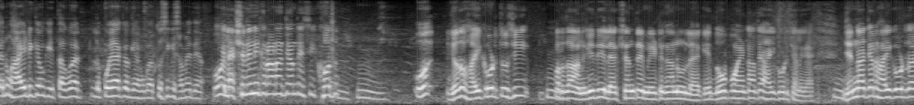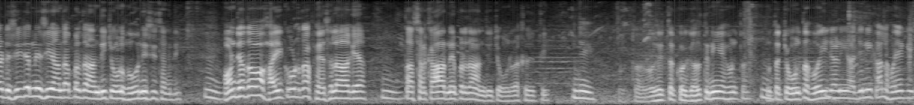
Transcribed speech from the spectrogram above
ਇਹਨੂੰ ਹਾਈਡ ਕਿਉਂ ਕੀਤਾ ਹੋਊਗਾ? ਲੁਕੋਇਆ ਕਿਉਂ ਗਿਆ ਹੋਊਗਾ? ਤੁਸੀਂ ਕੀ ਸਮਝਦੇ ਆ? ਉਹ ਇਲੈਕਸ਼ਨ ਹੀ ਨਹੀਂ ਕਰਾਉਣਾ ਚਾਹੁੰਦੇ ਸੀ ਖੁਦ। ਉਹ ਜਦੋਂ ਹਾਈ ਕੋਰਟ ਤੁਸੀਂ ਪ੍ਰਧਾਨਗੀ ਦੀ ਇਲੈਕਸ਼ਨ ਤੇ ਮੀਟਿੰਗਾਂ ਨੂੰ ਲੈ ਕੇ ਦੋ ਪੁਆਇੰਟਾਂ ਤੇ ਹਾਈ ਕੋਰਟ ਚਲੇ ਗਏ ਜਿੰਨਾ ਚਿਰ ਹਾਈ ਕੋਰਟ ਦਾ ਡਿਸੀਜਨ ਨਹੀਂ ਸੀ ਆਂਦਾ ਪ੍ਰਧਾਨ ਦੀ ਚੋਣ ਹੋ ਨਹੀਂ ਸੀ ਸਕਦੀ। ਹੁਣ ਜਦੋਂ ਹਾਈ ਕੋਰਟ ਦਾ ਫੈਸਲਾ ਆ ਗਿਆ ਤਾਂ ਸਰਕਾਰ ਨੇ ਪ੍ਰਧਾਨ ਦੀ ਚੋਣ ਰੱਖ ਦਿੱਤੀ। ਜੀ। ਤਾਂ ਉਹਦੀ ਤਾਂ ਕੋਈ ਗਲਤ ਨਹੀਂ ਹੈ ਹੁਣ ਤਾਂ। ਹੁਣ ਤਾਂ ਚੋਣ ਤਾਂ ਹੋ ਹੀ ਜਾਣੀ ਅੱਜ ਨਹੀਂ ਕੱਲ ਹੋਏਗੀ।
